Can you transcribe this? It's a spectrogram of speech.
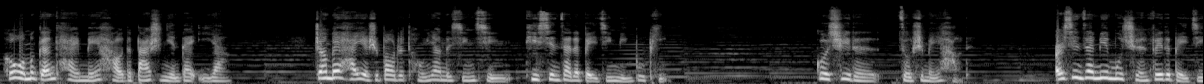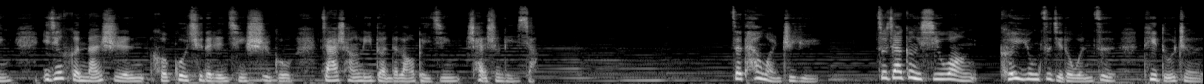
和我们感慨美好的八十年代一样。张北海也是抱着同样的心情替现在的北京鸣不平。过去的总是美好的，而现在面目全非的北京，已经很难使人和过去的人情世故、家长里短的老北京产生联想。在叹惋之余，作家更希望可以用自己的文字替读者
